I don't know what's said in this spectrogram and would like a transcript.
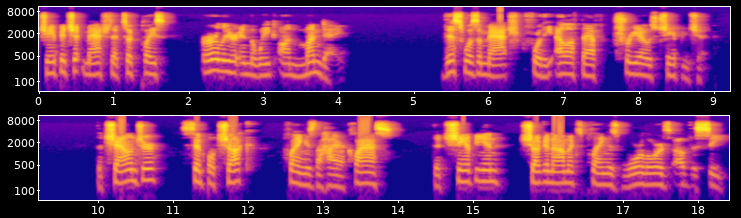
championship match that took place earlier in the week on Monday. This was a match for the LFF Trios Championship. The challenger, Simple Chuck, playing as the higher class. The champion, Chugonomics, playing as Warlords of the Sea.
